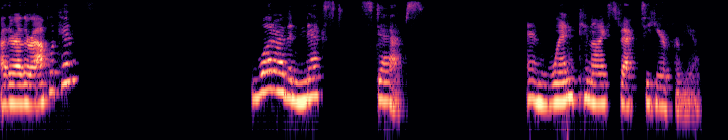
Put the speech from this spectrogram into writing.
Are there other applicants? What are the next steps? And when can I expect to hear from you?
